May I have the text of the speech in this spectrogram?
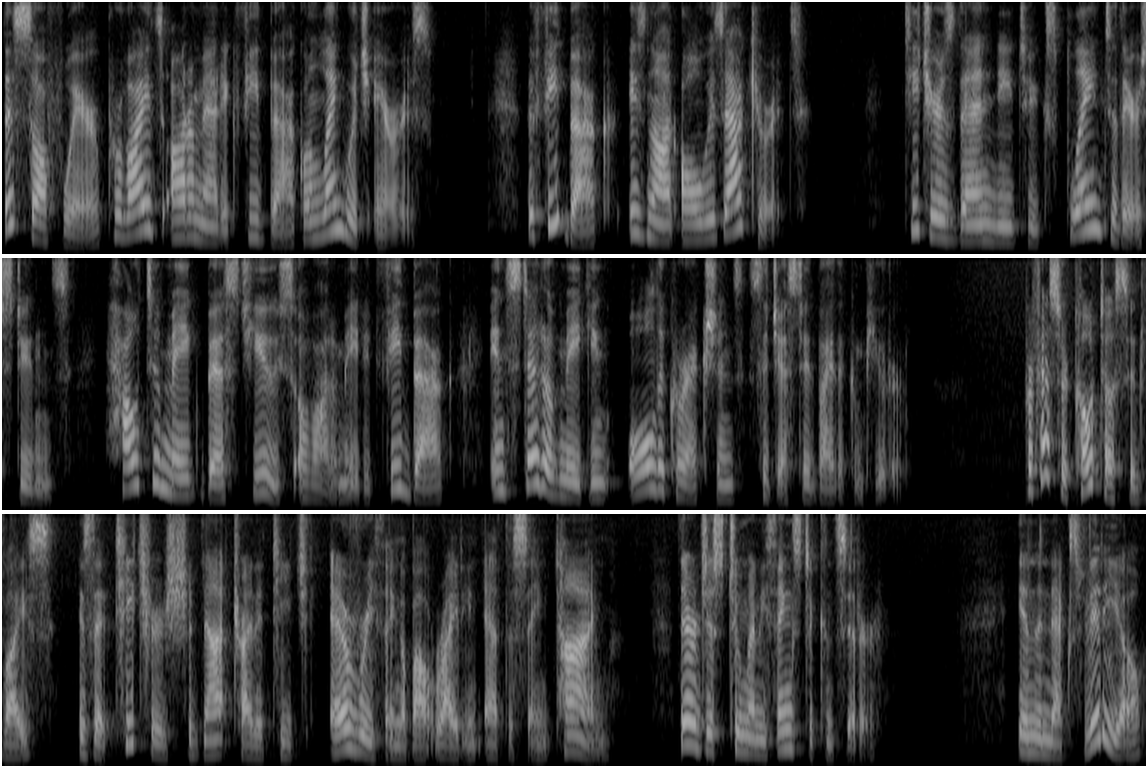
this software provides automatic feedback on language errors. The feedback is not always accurate. Teachers then need to explain to their students how to make best use of automated feedback instead of making all the corrections suggested by the computer. Professor Cotos' advice is that teachers should not try to teach everything about writing at the same time. There are just too many things to consider. In the next video,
